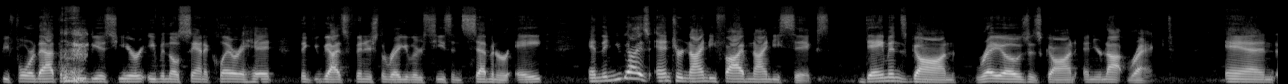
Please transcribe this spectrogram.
before that the previous year, even though Santa Clara hit. I think you guys finished the regular season seven or eight. And then you guys enter 95 96. Damon's gone, Ray Owes is gone, and you're not ranked and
